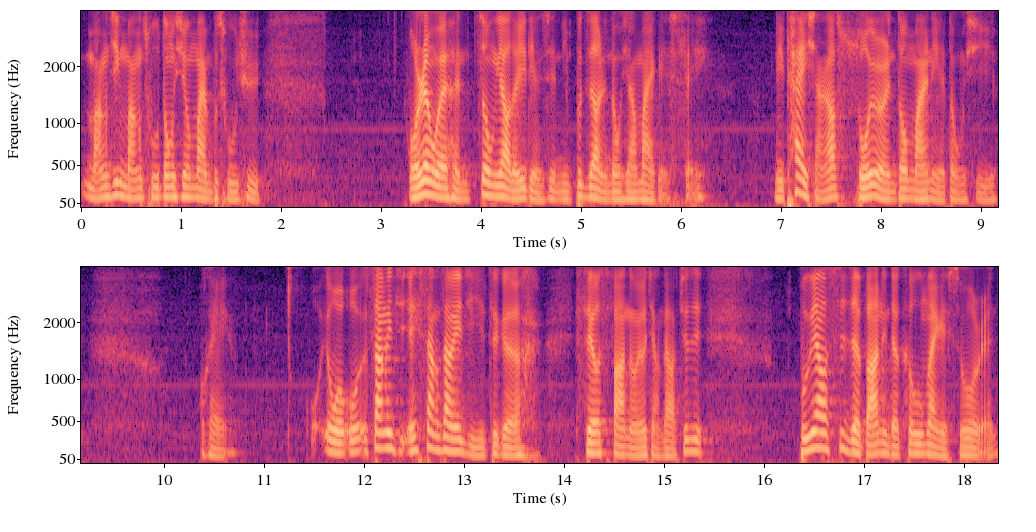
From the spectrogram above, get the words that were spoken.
忙进忙出，东西又卖不出去。我认为很重要的一点是你不知道你东西要卖给谁，你太想要所有人都买你的东西。OK，我我我上一集诶，上上一集这个 Sales Funnel 有讲到，就是不要试着把你的客户卖给所有人，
